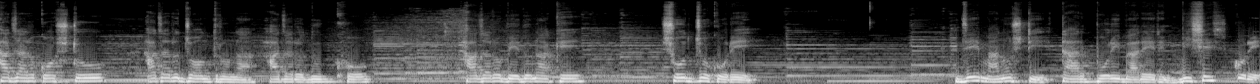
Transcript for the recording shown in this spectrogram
হাজারো কষ্ট, হাজারো যন্ত্রণা, হাজারো দুঃখ, হাজারো বেদনাকে সহ্য করে যে মানুষটি তার পরিবারের, বিশেষ করে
